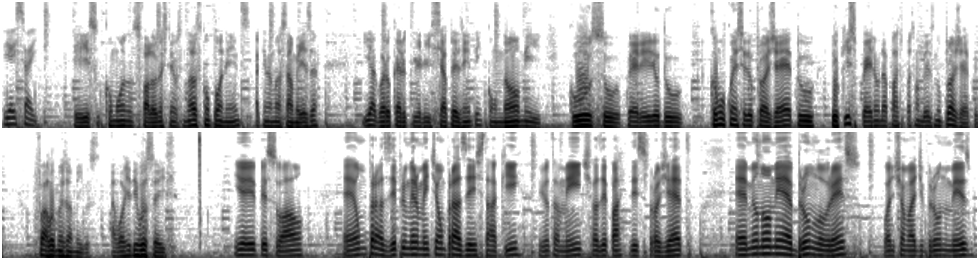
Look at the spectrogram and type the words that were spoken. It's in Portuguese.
E é isso aí. Isso, como nos falou, nós temos novos componentes aqui na nossa mesa. E agora eu quero que eles se apresentem com nome, curso, período, como conhecer o projeto e o que esperam da participação deles no projeto. Por favor, meus amigos, a voz é de vocês. E aí, pessoal? É um prazer, primeiramente é um prazer estar aqui juntamente, fazer parte desse projeto. É, meu nome é Bruno Lourenço, pode chamar de Bruno mesmo.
